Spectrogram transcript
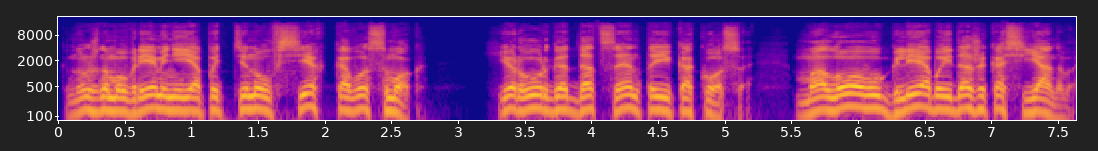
К нужному времени я подтянул всех, кого смог. Хирурга, доцента и Кокоса, Малову, Глеба и даже Касьянова.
